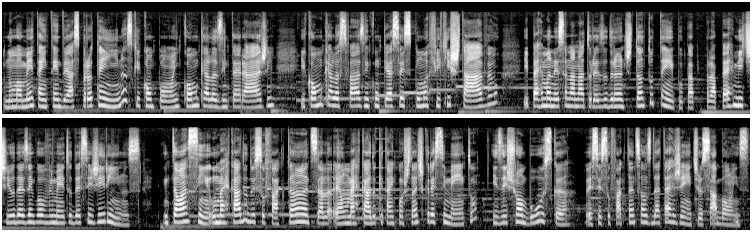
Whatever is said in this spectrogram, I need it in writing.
No momento é entender as proteínas que compõem, como que elas interagem e como que elas fazem com que essa espuma fique estável e permaneça na natureza durante tanto tempo para permitir o desenvolvimento desses girinos. Então, assim, o mercado dos surfactantes é um mercado que está em constante crescimento. Existe uma busca, esses surfactantes são os detergentes, os sabões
